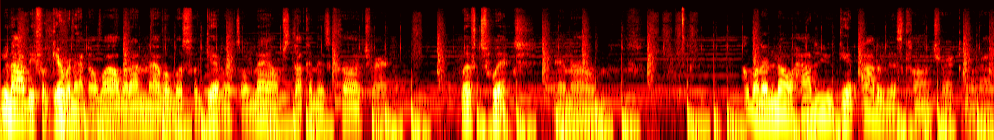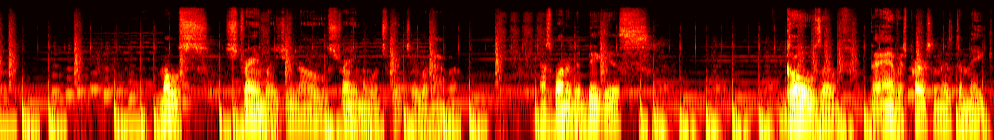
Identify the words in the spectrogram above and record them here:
you know, I'd be forgiven after a while, but I never was forgiven. So now I'm stuck in this contract with Twitch. And um, I want to know how do you get out of this contract or whatever? Most streamers, you know, who stream on Twitch or whatever, that's one of the biggest goals of the average person is to make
